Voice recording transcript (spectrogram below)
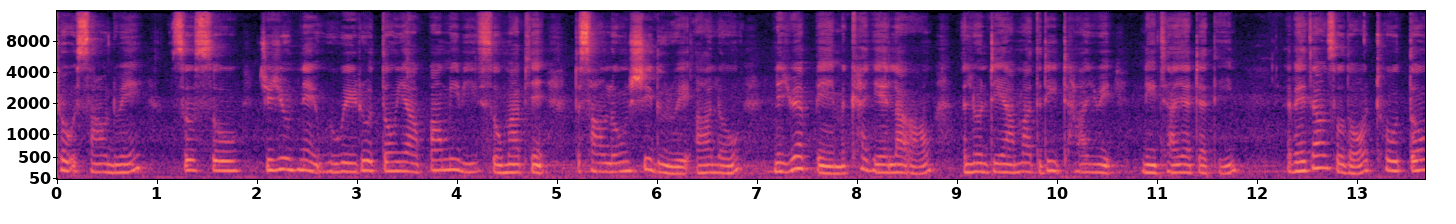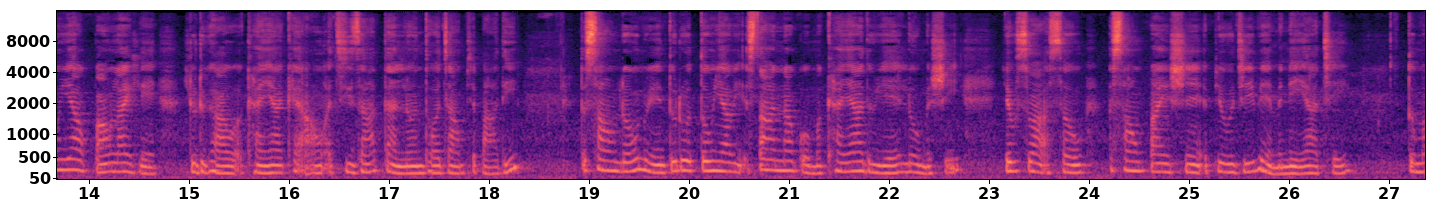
ထို့အဆောင်တွင်ဆူဆူယူယူနှင့်ဝေဝေတို့၃ယောက်ပေါင်းမိပြီးဆိုမှဖြင့်တဆောင်လုံးရှိသူတွေအားလုံးနေရွက်ပင်မခတ်ရဲလောက်အောင်အလွန်တရာမှတတိထား၍နေချရတတ်သည် အဘဲကြောင့်ဆိုသောထို၃ယောက်ပေါင်းလိုက်လျင်လူတကာကိုအခမ်းရခက်အောင်အကြည်စားတန်လွန်းသောကြောင့်ဖြစ်ပါသည်တဆောင်လုံးတွင်သူတို့၃ယောက်၏အစအနောက်ကိုမခံရသူရဲ့လို့မရှိရုပ်စွာအစုံအဆောင်ပိုင်ရှင်အပြိုကြီးပင်မနေရချေသူမ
